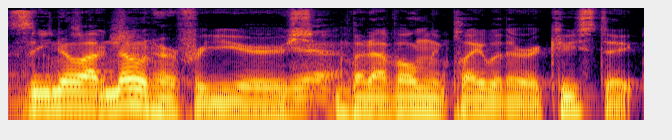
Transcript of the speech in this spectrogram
So you know, I've known her for years, Yeah. but I've only played with her acoustic,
